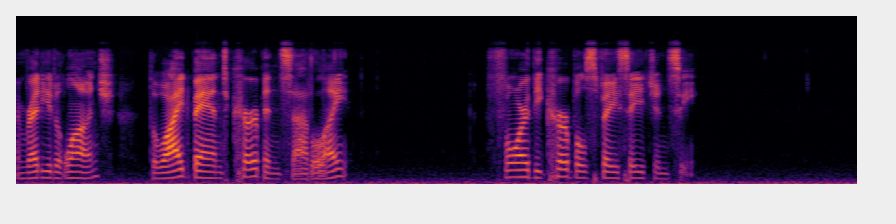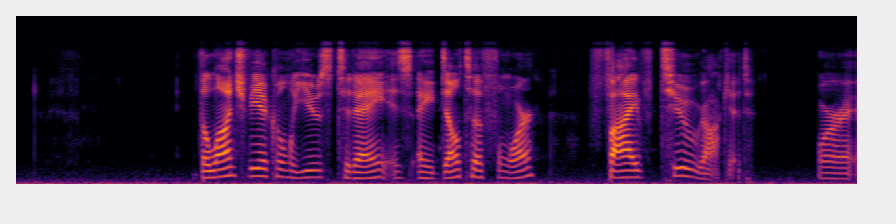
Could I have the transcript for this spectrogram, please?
and ready to launch the wideband Kerbin satellite for the Kerbal Space Agency. The launch vehicle used today is a Delta IV 5-2 rocket or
